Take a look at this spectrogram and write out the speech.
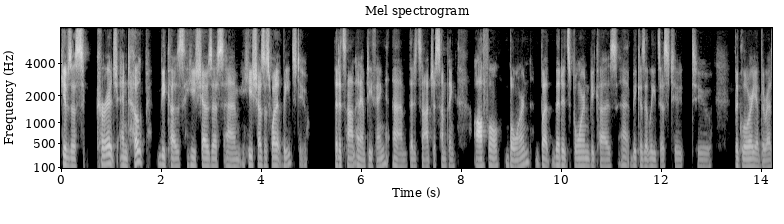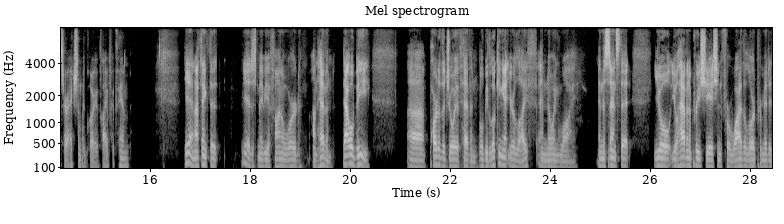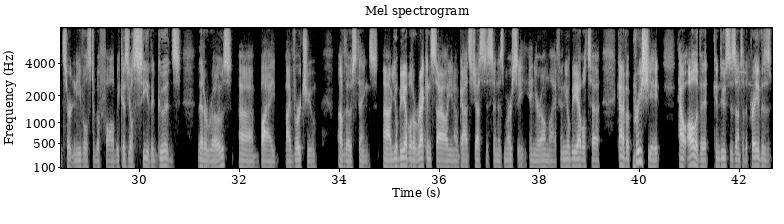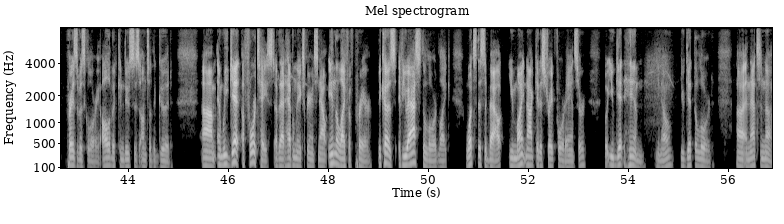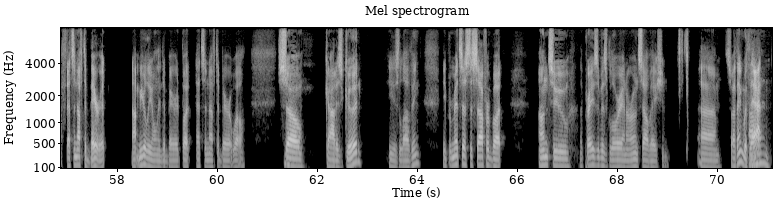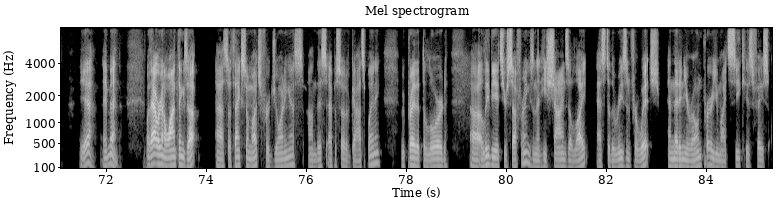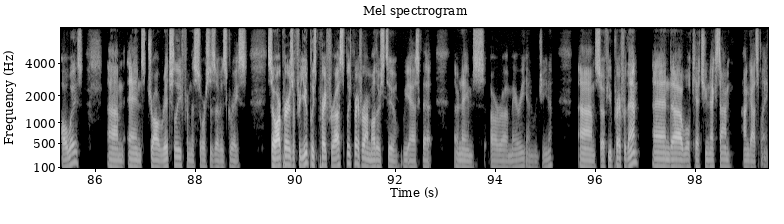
gives us courage and hope because he shows us um, he shows us what it leads to that it's not an empty thing um, that it's not just something awful born but that it's born because uh, because it leads us to to the glory of the resurrection the glory of life with him. Yeah and i think that yeah just maybe a final word on heaven. That will be uh, part of the joy of heaven. Will be looking at your life and knowing why in the sense that you'll you'll have an appreciation for why the lord permitted certain evils to befall because you'll see the goods that arose uh, by by virtue of those things uh, you'll be able to reconcile you know god's justice and his mercy in your own life and you'll be able to kind of appreciate how all of it conduces unto the praise of his, praise of his glory all of it conduces unto the good um, and we get a foretaste of that heavenly experience now in the life of prayer. Because if you ask the Lord, like, what's this about? You might not get a straightforward answer, but you get Him, you know, you get the Lord. Uh, and that's enough. That's enough to bear it, not merely only to bear it, but that's enough to bear it well. Hmm. So God is good, He is loving. He permits us to suffer, but unto the praise of His glory and our own salvation. Um, so I think with that, amen. yeah, amen. With that, we're going to wind things up. Uh, so thanks so much for joining us on this episode of Godsplaining. We pray that the Lord uh, alleviates your sufferings and that He shines a light as to the reason for which, and that in your own prayer you might seek His face always um, and draw richly from the sources of His grace. So our prayers are for you. Please pray for us. Please pray for our mothers too. We ask that. Their names are uh, Mary and Regina. Um, so if you pray for them, and uh, we'll catch you next time on God's Plan.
